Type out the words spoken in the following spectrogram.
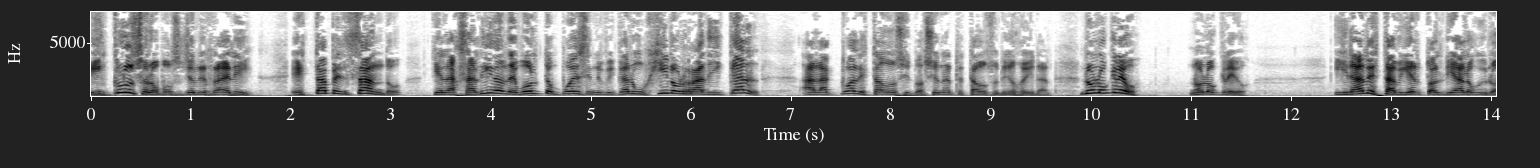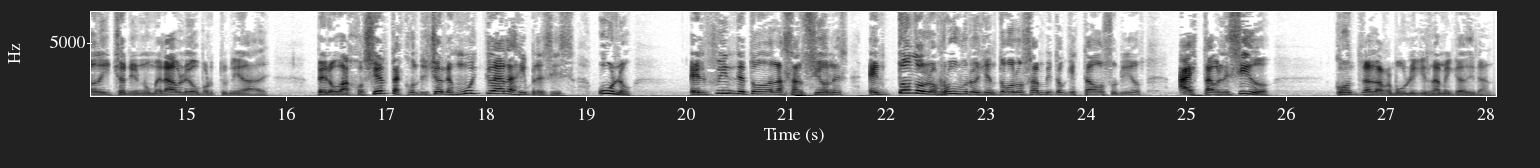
incluso la oposición israelí está pensando que la salida de Bolton puede significar un giro radical al actual estado de situación entre Estados Unidos e Irán. No lo creo, no lo creo. Irán está abierto al diálogo y lo ha dicho en innumerables oportunidades pero bajo ciertas condiciones muy claras y precisas. Uno, el fin de todas las sanciones en todos los rubros y en todos los ámbitos que Estados Unidos ha establecido contra la República Islámica de Irán.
